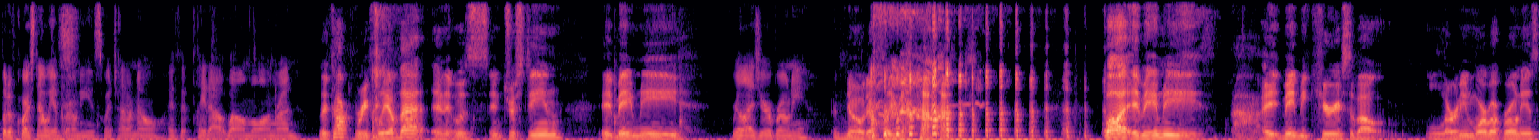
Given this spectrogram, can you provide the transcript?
but of course, now we have bronies, which I don't know if it played out well in the long run. they talked briefly of that and it was interesting it made me Realize you're a brony. no definitely not but it made me it made me curious about learning more about bronies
